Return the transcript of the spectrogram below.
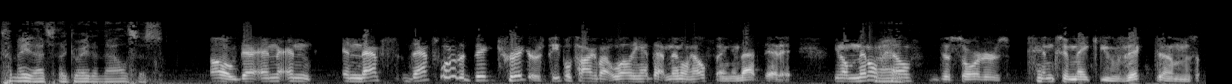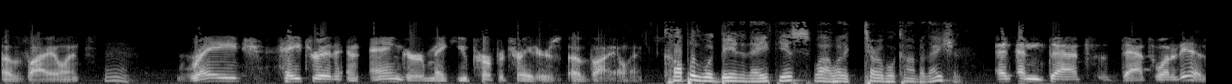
to me that's a great analysis. Oh, that, and and and that's that's one of the big triggers. People talk about, well, he had that mental health thing, and that did it. You know, mental Right. health disorders tend to make you victims of violence. Mm. Rage, hatred, and anger make you perpetrators of violence. Coupled with being an atheist, wow, what a terrible combination. And and that's that's what it is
